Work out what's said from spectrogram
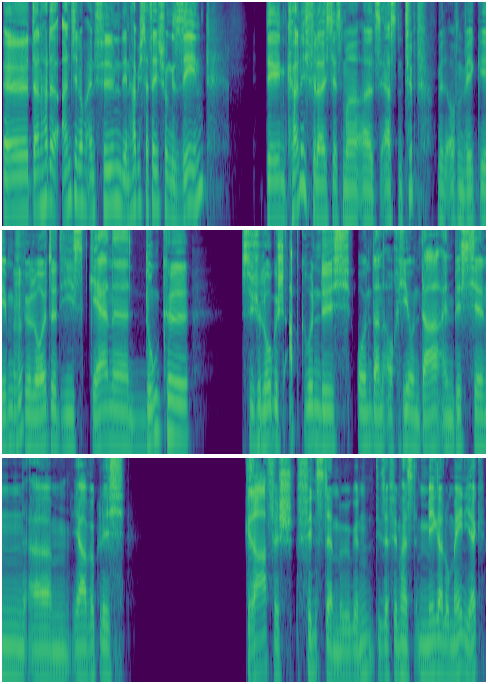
Äh, dann hatte Antje noch einen Film, den habe ich tatsächlich schon gesehen. Den kann ich vielleicht jetzt mal als ersten Tipp mit auf den Weg geben Mhm. für Leute, die es gerne dunkel, psychologisch abgründig und dann auch hier und da ein bisschen, ähm, ja, wirklich grafisch finster mögen. Dieser Film heißt Megalomaniac.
